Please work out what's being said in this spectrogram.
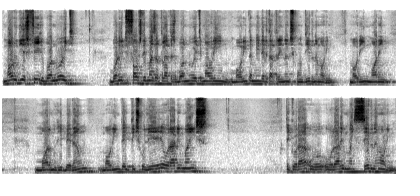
Mauro Dias Filho, boa noite. Boa noite, falsos demais atletas. Boa noite, Maurinho. Maurinho também deve estar treinando escondido, né, Maurinho? Maurinho mora, em, mora no Ribeirão. Maurinho tem que escolher horário mais. Tem que orar o horário mais cedo, né, Maurinho?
